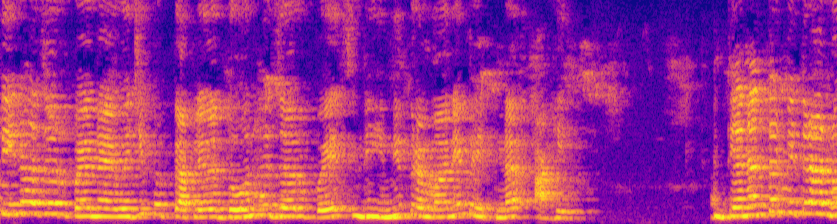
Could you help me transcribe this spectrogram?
तीन हजार रुपयांऐवजी फक्त आपल्याला दोन हजार रुपयेच नेहमीप्रमाणे भेटणार आहेत. त्यानंतर मित्रांनो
